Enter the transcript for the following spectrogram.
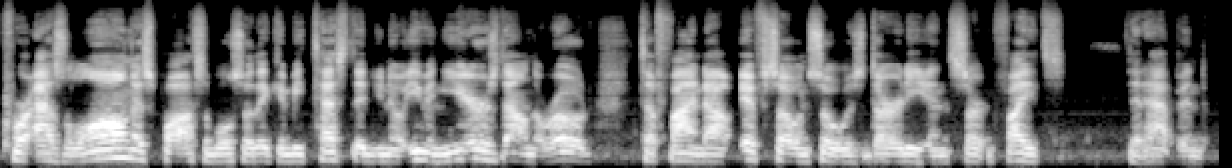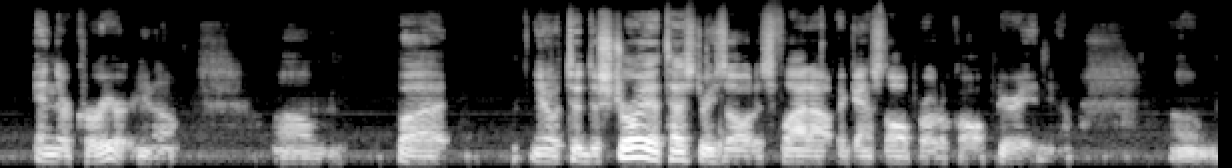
for as long as possible so they can be tested, you know, even years down the road to find out if so and so was dirty in certain fights that happened in their career, you know. Um, but you know, to destroy a test result is flat out against all protocol. Period. You know, um,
